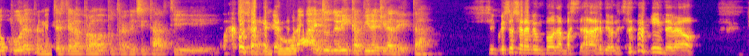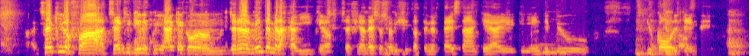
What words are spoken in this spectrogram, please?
Oppure per metterti alla prova potrebbe citarti, una e tu devi capire chi l'ha detta. Sì, questo sarebbe un po' da bastardi, onestamente, però c'è chi lo fa, c'è chi viene qui anche con... Generalmente me la cavicchio, cioè fino adesso sono riuscito a tenere testa anche ai clienti più, più colti. Eh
